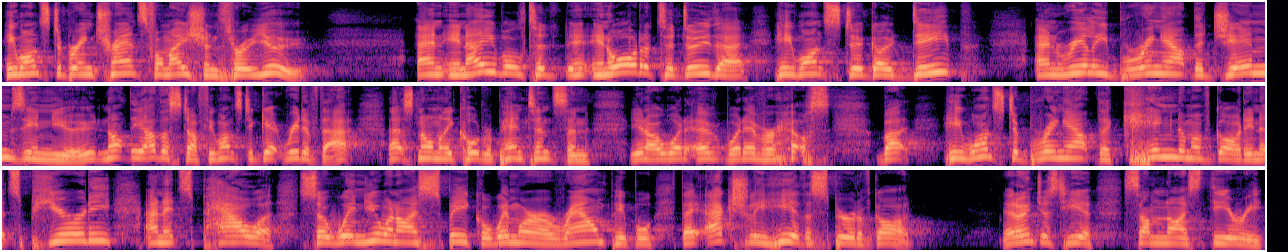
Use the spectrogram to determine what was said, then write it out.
He wants to bring transformation through you. And enable to, in order to do that, he wants to go deep and really bring out the gems in you, not the other stuff. He wants to get rid of that. That's normally called repentance and, you know, eh, whatever, whatever else. But he wants to bring out the kingdom of God in its purity and its power. So when you and I speak or when we're around people, they actually hear the Spirit of God. They don't just hear some nice theory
